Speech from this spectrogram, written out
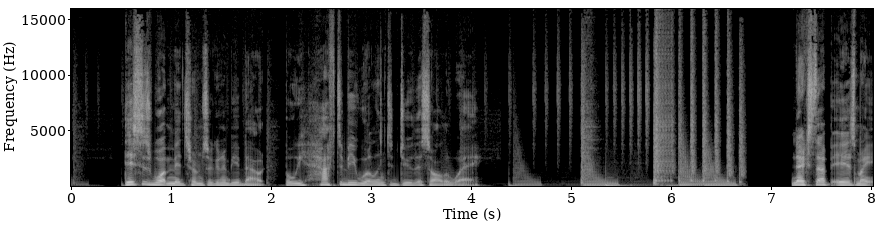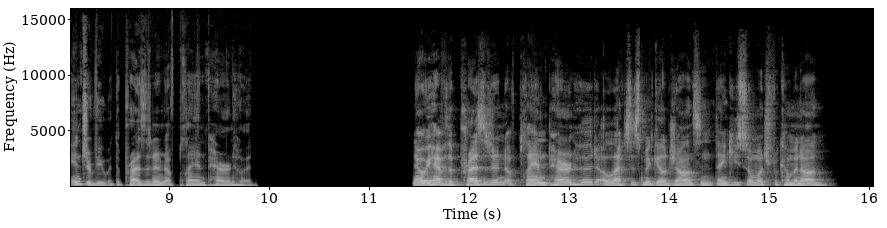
This is what midterms are going to be about, but we have to be willing to do this all the way. Next up is my interview with the president of Planned Parenthood. Now we have the president of Planned Parenthood, Alexis McGill Johnson. Thank you so much for coming on.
